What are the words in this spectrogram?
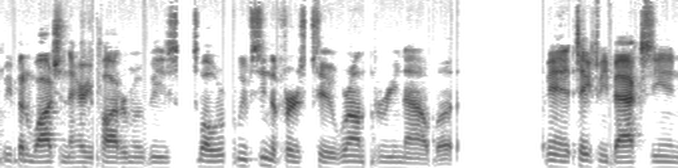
we've been watching the Harry Potter movies. Well, we've seen the first two. We're on three now, but man, it takes me back seeing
